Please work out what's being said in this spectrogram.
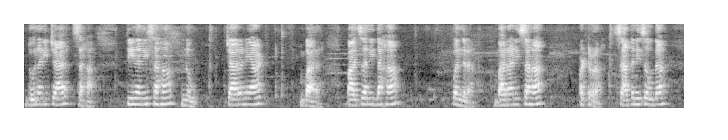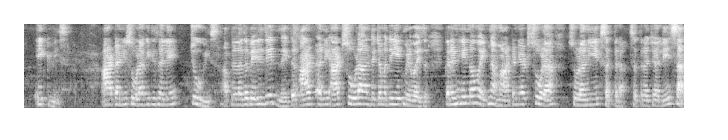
दोन आणि चार सहा. तीन आणि सहा नऊ. चार आणि आठ बारा. पाच आणि दहा पंधरा. बारा आणि सहा अठरा. सात आणि चौदा एकवीस. आठ आणि सोळा किती झाले? चोवीस. आपल्याला जर बेरीज येत नाही तर आठ आणि आठ सोळा त्याच्यामध्ये एक मिळवायचं. कारण हे नऊ आहेत ना मग आठ आणि आठ सोळा सोळा आणि एक सतरा. सतराचे आले सात.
